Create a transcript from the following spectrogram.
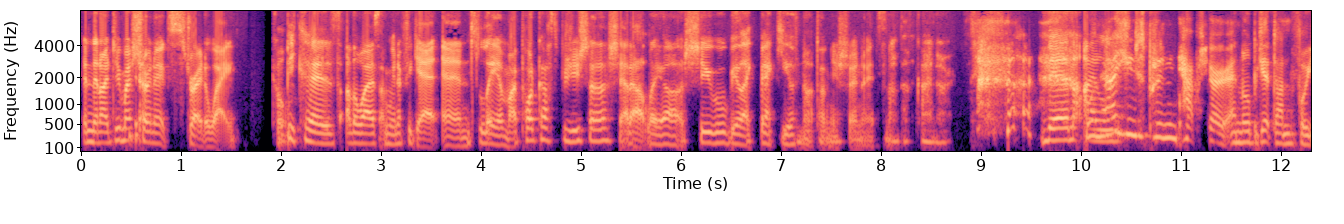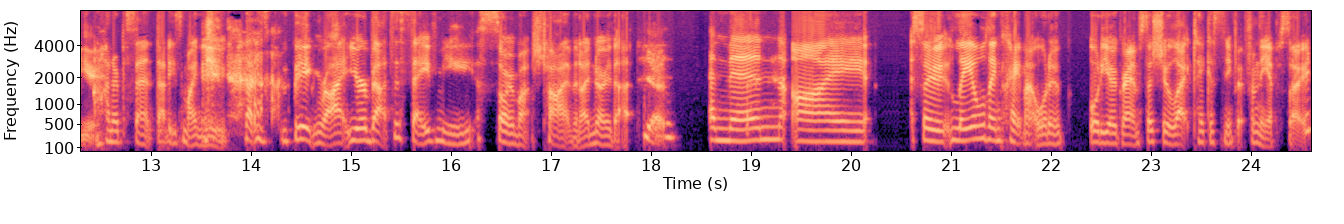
and then I do my yeah. show notes straight away. Cool. Because otherwise I'm going to forget. And Leah, my podcast producer, shout out Leah, she will be like, Beck, you have not done your show notes. And I'm like, I know. then well, I now you can just put it in Capsho and it'll get done for you. 100%. That is my new, that is the thing, right? You're about to save me so much time. And I know that. Yeah. And then I, so Leah will then create my audio audiogram. So she'll like take a snippet from the episode.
